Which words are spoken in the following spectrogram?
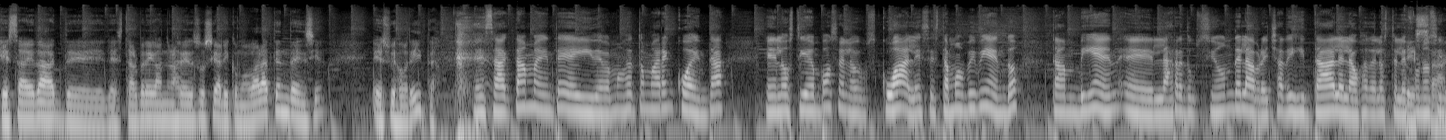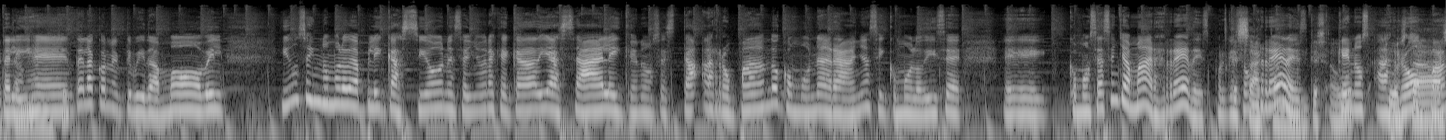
esa edad de, de, estar bregando en las redes sociales y como va la tendencia, eso es ahorita. Exactamente, y debemos de tomar en cuenta en los tiempos en los cuales estamos viviendo también eh, la reducción de la brecha digital, el auge de los teléfonos inteligentes, la conectividad móvil y un sinnúmero de aplicaciones, señores, que cada día sale y que nos está arropando como una araña, así como lo dice, eh, como se hacen llamar redes, porque son redes que nos arropan.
